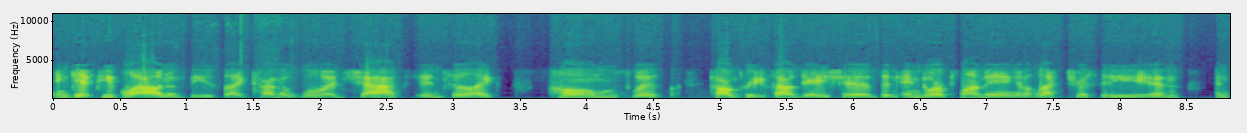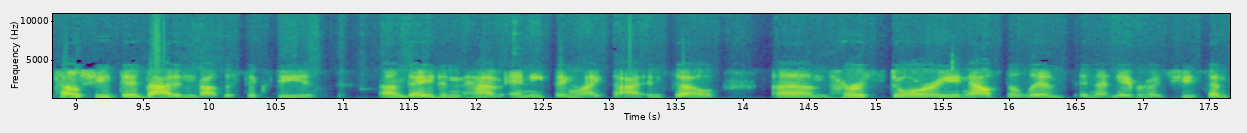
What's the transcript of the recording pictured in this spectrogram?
and get people out of these like kind of wood shacks into like homes with concrete foundations and indoor plumbing and electricity. And until she did that in about the 60s, um, they didn't have anything like that. And so um, her story now still lives in that neighborhood. She's since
